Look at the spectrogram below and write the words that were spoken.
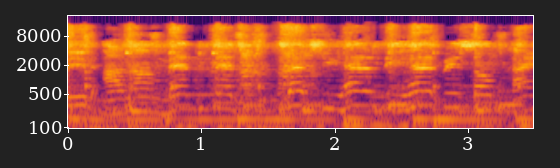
made. Anna Menmet that she held the head with some kind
